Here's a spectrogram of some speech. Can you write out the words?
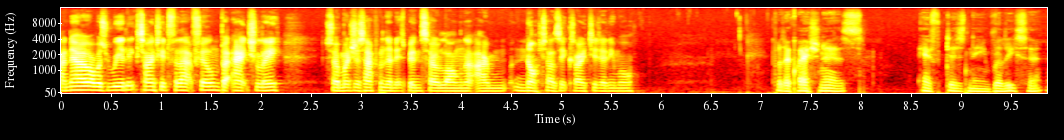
I know I was really excited for that film, but actually, so much has happened and it's been so long that I'm not as excited anymore. But the question is, if Disney release it,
